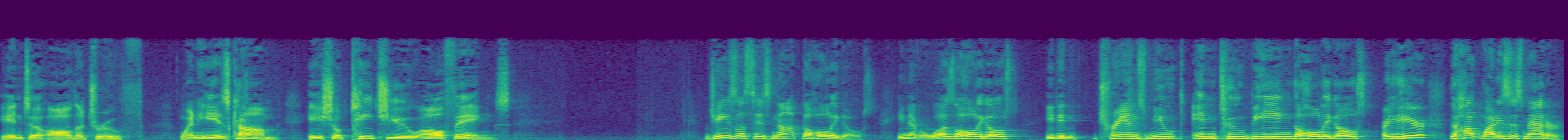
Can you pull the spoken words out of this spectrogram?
into all the truth. When he is come he shall teach you all things. Jesus is not the Holy Ghost. He never was the Holy Ghost. He didn't transmute into being the Holy Ghost. Are you here? The why does this matter?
